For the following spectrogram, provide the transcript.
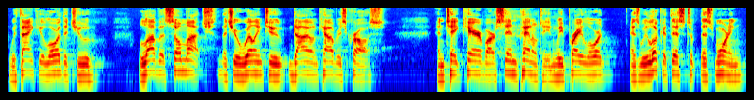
We thank you, Lord, that you love us so much that you're willing to die on Calvary's cross and take care of our sin penalty. And we pray, Lord, as we look at this this morning,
